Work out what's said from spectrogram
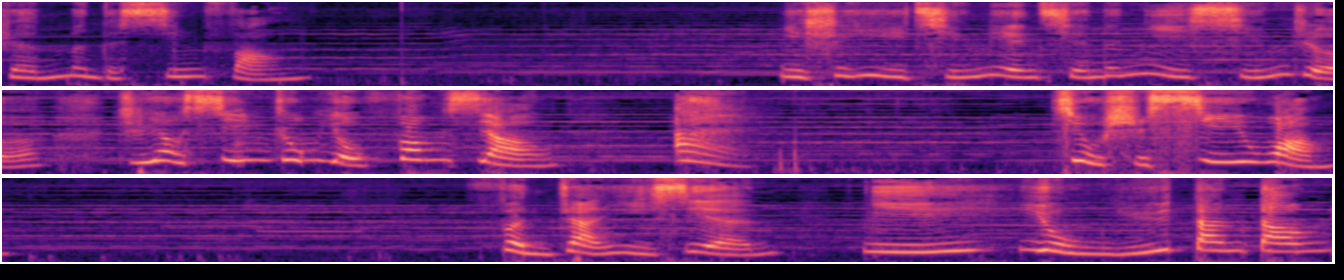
人们的心房。你是疫情面前的逆行者，只要心中有方向，爱就是希望。奋战一线。你勇于担当，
